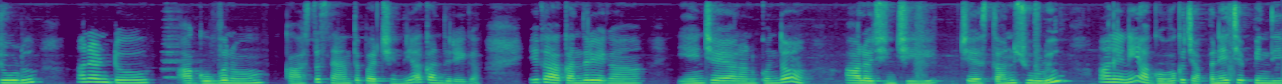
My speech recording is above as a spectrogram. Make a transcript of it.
చూడు. అని అంటూ ఆ గువ్వను కాస్త శాంతపరిచింది ఆ కందిరీగ. ఇక ఆ కందిరీగ ఏం చేయాలనుకుందో ఆలోచించి చేస్తాను చూడు అని ఆ గువ్వకు చెప్పనే చెప్పింది.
